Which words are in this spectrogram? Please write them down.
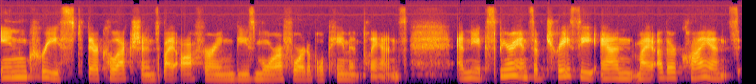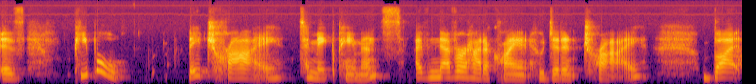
increased their collections by offering these more affordable payment plans. And the experience of Tracy and my other clients is people they try to make payments. I've never had a client who didn't try, but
